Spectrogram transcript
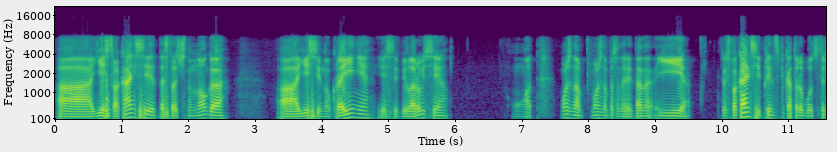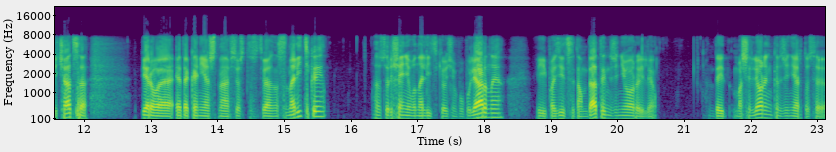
а, есть вакансии, достаточно много. А, есть и на Украине, есть и в Беларуси. Вот. Можно, можно посмотреть. Да? И, то есть вакансии, в принципе, которые будут встречаться. Первое, это, конечно, все, что связано с аналитикой. Потому что решения в аналитике очень популярны и позиции там дата инженер или machine learning инженер, то есть, э,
